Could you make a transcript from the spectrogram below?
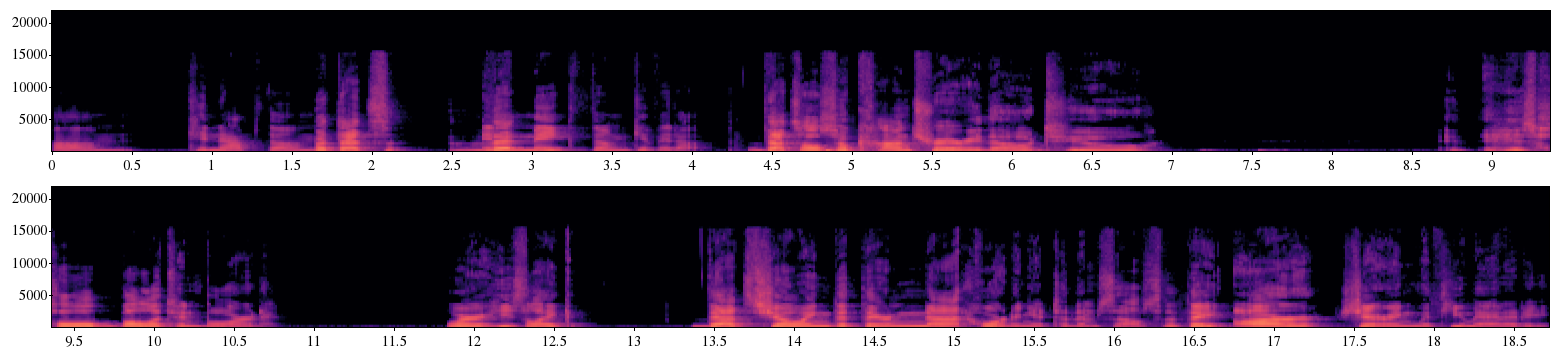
um, kidnap them but that's and that make them give it up. that's also contrary though to his whole bulletin board where he's like that's showing that they're not hoarding it to themselves that they are sharing with humanity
